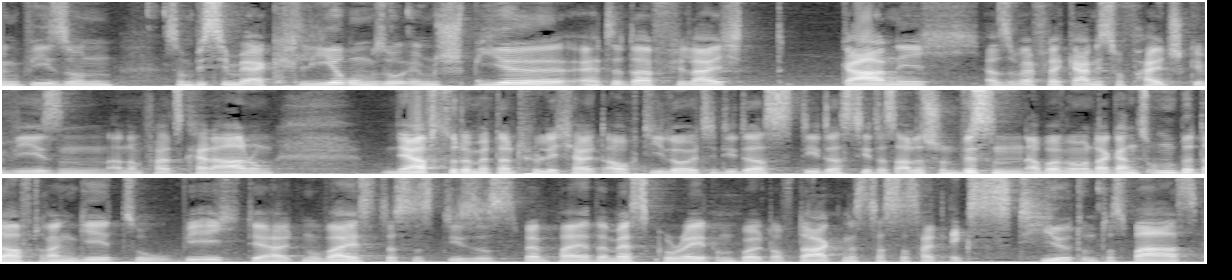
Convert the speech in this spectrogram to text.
irgendwie so ein, so ein bisschen mehr Erklärung so im Spiel. Hätte da vielleicht gar nicht, also wäre vielleicht gar nicht so falsch gewesen, andernfalls, keine Ahnung, nervst du damit natürlich halt auch die Leute, die das, die das, die das alles schon wissen. Aber wenn man da ganz unbedarft rangeht, so wie ich, der halt nur weiß, dass es dieses Vampire the Masquerade und World of Darkness, dass das halt existiert und das war's,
